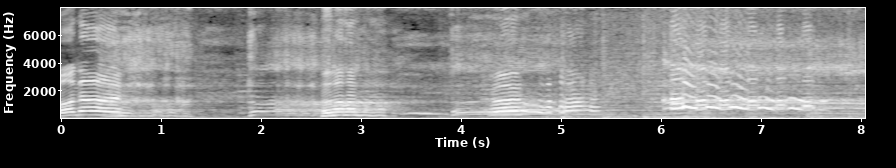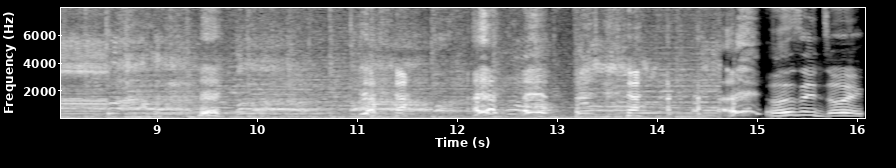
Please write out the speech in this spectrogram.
oh no! What is he doing?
